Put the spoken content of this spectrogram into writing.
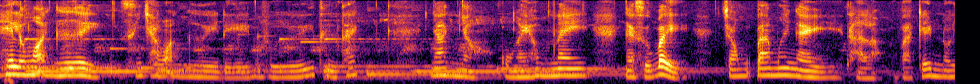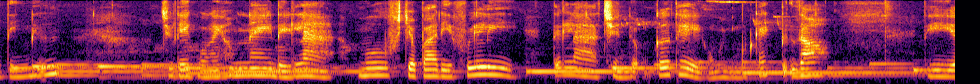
Hello mọi người, xin chào mọi người đến với thử thách nho nhỏ của ngày hôm nay Ngày số 7 trong 30 ngày thả lỏng và kết nối tính nữ. Chủ đề của ngày hôm nay đấy là Move your body freely Tức là chuyển động cơ thể của mình một cách tự do. Thì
